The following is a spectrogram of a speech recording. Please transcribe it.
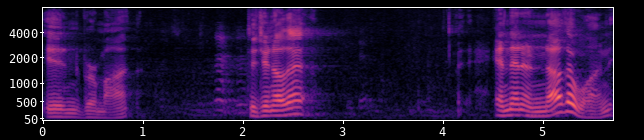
in Vermont? Did you know that? And then another one,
